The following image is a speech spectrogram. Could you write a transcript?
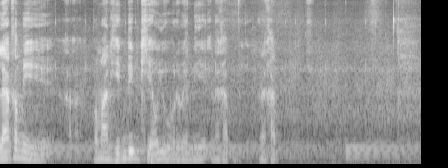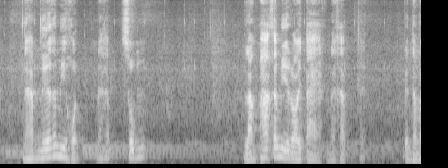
แล้วก็มีประมาณหินดินเขียวอยู่บริเวณนี้นะครับนะครับนะครับ เนื้อก็มีหดนะครับ ซุ้ม หลังพระก็มีรอยแตกนะครับ เป็นธรรม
